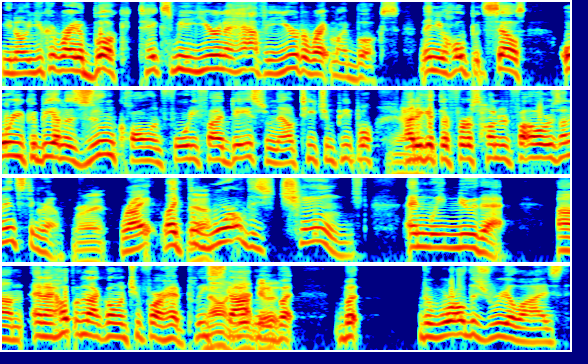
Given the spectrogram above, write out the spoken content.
You know, you could write a book. It takes me a year and a half, a year to write my books. Then you hope it sells. Or you could be on a Zoom call in 45 days from now teaching people how to get their first 100 followers on Instagram. Right. Right? Like the Yeah. world has changed and we knew that. Um, and I hope I'm not going too far ahead. Please No, stop me. But but the world has realized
